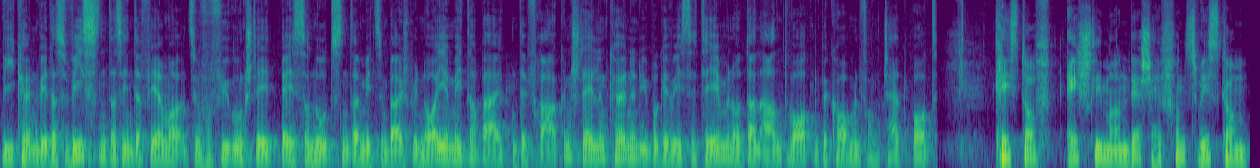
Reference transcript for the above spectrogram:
wie können wir das Wissen, das in der Firma zur Verfügung steht, besser nutzen, damit zum Beispiel neue Mitarbeitende Fragen stellen können über gewisse Themen und dann Antworten bekommen vom Chatbot. Christoph Eschlimann, der Chef von Swisscom.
